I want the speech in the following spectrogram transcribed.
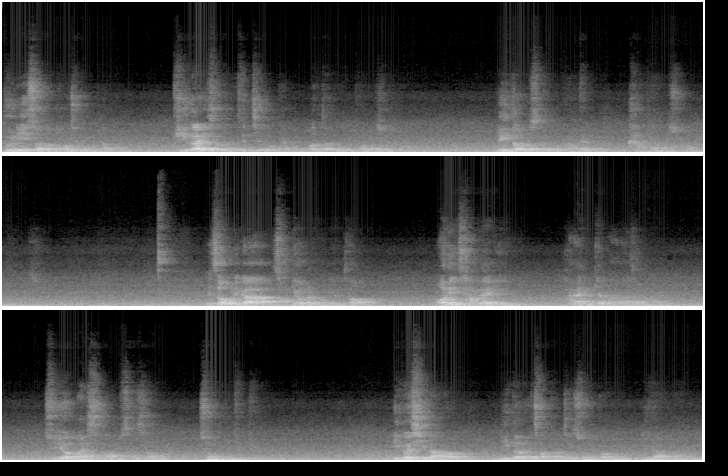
눈이 있어도 보지 못하고 귀가 있어도 듣지 못하면 어떤 일이 벌어질까? 리더로서의 역할을 감당할 수가. 그래서 우리가 성경을 보면서 어린 사무엘이 하나님께 말하잖아요. 주여 말씀하옵소서 종이 듣게. 이것이 바로 리더의 첫 번째 조건이라고 하는 거죠.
